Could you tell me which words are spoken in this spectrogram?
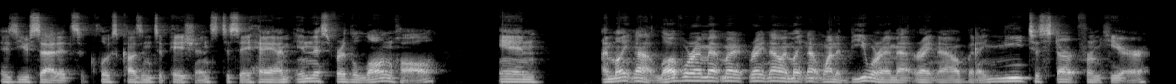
As you said, it's a close cousin to patience to say, hey, I'm in this for the long haul. And I might not love where I'm at my, right now. I might not want to be where I'm at right now, but I need to start from here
